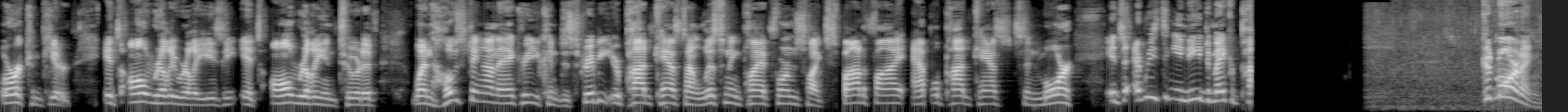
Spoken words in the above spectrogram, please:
or a computer. It's all really, really easy. It's all really intuitive. When hosting on Anchor, you can distribute your podcast on listening platforms like Spotify, Apple Podcasts, and more. It's everything you need to make a podcast. Good morning.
